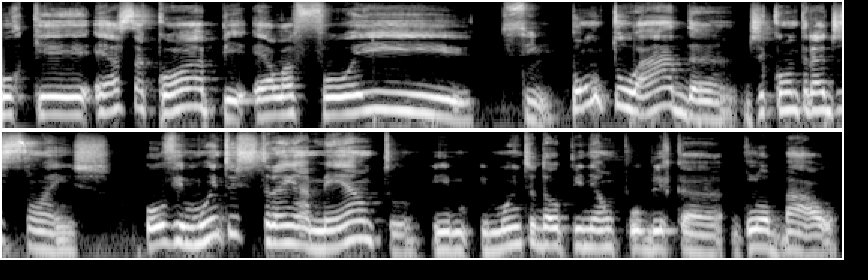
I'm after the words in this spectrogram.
porque essa COP ela foi Sim. pontuada de contradições. Houve muito estranhamento e, e muito da opinião pública global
